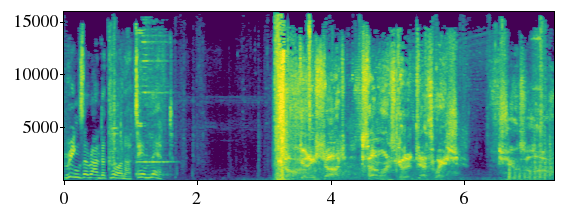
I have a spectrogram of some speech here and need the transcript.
Rings around the corner. Team left. Getting shot. Someone's got a death wish. Shields low.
